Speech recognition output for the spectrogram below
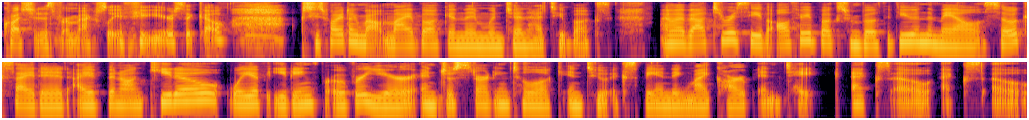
question is from actually a few years ago. She's probably talking about my book and then when Jen had two books. I'm about to receive all three books from both of you in the mail. So excited. I have been on keto way of eating for over a year and just starting to look into expanding my carb intake. XOXO.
